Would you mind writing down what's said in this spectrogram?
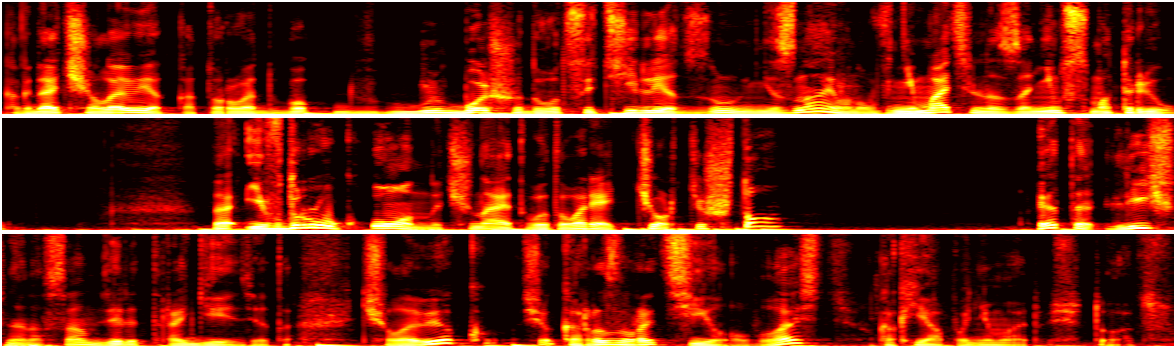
когда человек, которого больше 20 лет, ну, не знаю, но внимательно за ним смотрю, да, и вдруг он начинает вытворять черти что, это личная, на самом деле, трагедия. Это человек, человека развратила власть, как я понимаю эту ситуацию.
